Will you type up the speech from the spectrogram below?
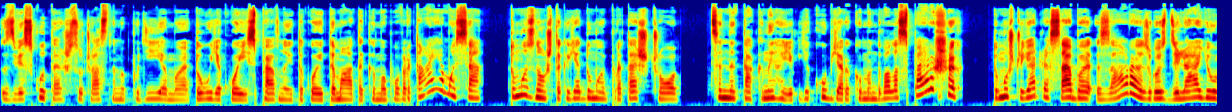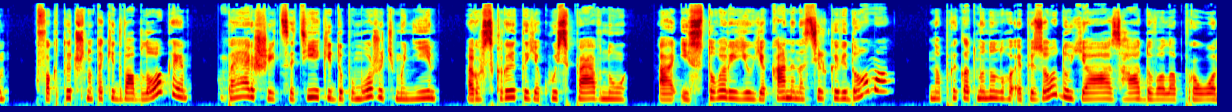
зв'язку теж з сучасними подіями до якоїсь певної такої тематики ми повертаємося. Тому знову ж таки я думаю про те, що це не та книга, яку б я рекомендувала з перших, тому що я для себе зараз розділяю фактично такі два блоки. Перший це ті, які допоможуть мені розкрити якусь певну а, історію, яка не настільки відома. Наприклад, минулого епізоду я згадувала про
